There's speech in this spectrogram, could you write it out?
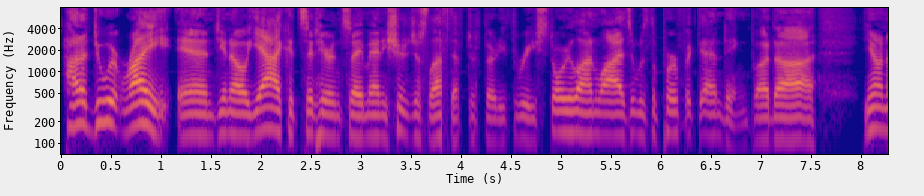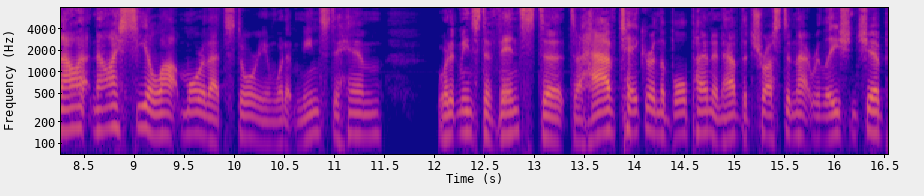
how to do it right. And you know yeah i could sit here and say man he should have just left after 33 storyline wise it was the perfect ending. But uh you know now now i see a lot more of that story and what it means to him what it means to vince to to have taker in the bullpen and have the trust in that relationship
